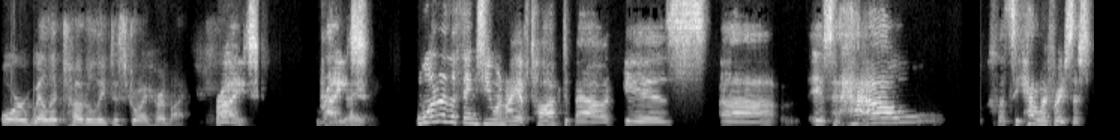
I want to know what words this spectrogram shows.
or will it totally destroy her life? Right. Right. right. One of the things you and I have talked about is uh, is how let's see how do I phrase this?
